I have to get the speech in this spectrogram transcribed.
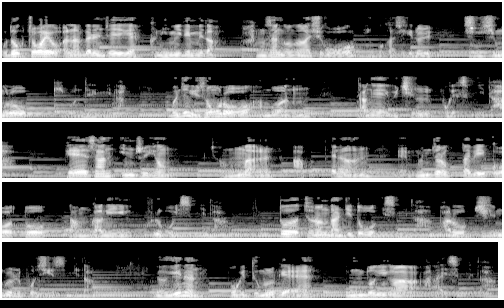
구독, 좋아요, 알람 벨은 저에게 큰 힘이 됩니다. 항상 건강하시고 행복하시기를 진심으로 기원드립니다. 먼저 위성으로 한번 땅의 위치를 보겠습니다. 배산 임수형 정말 앞에는 네, 문전옥답이 있고 또 남강이 흐르고 있습니다. 또 전원단지도 있습니다. 바로 실물을 보시겠습니다. 여기는 보기 드물게 웅덩이가 하나 있습니다.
